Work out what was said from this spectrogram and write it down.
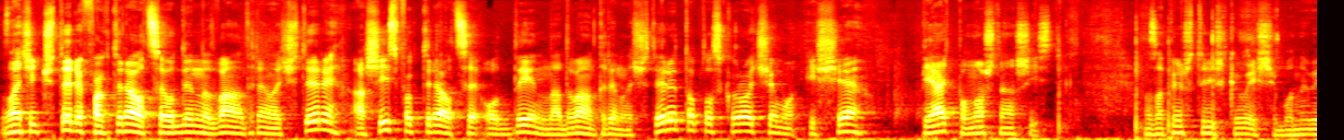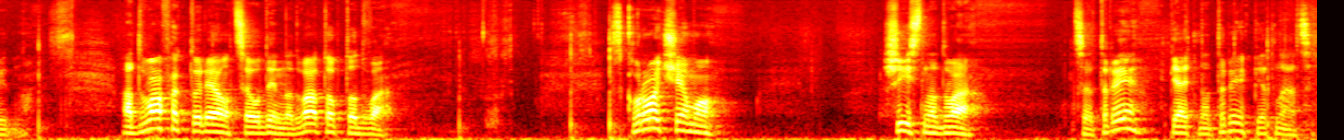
Значить, 4 факторіал це 1 на 2 на 3 на 4, а 6 факторіал це 1 на 2 на 3 на 4, тобто скорочуємо, і ще 5 помножити на 6. Запишу трішки вище, бо не видно. А 2 факторіал це 1 на 2, тобто 2. Скорочуємо 6 на 2 це 3, 5 на 3 15.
